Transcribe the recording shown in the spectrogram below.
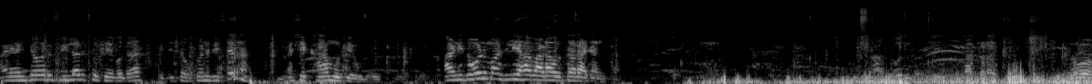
आणि यांच्यावर पिलर्स होते बघा. हे जे चौकणी दिसते ना असे खांब होते उभे. आणि दोन मजली हा वाडा होता राजांचा. हा, दोन लाकडाची हो.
